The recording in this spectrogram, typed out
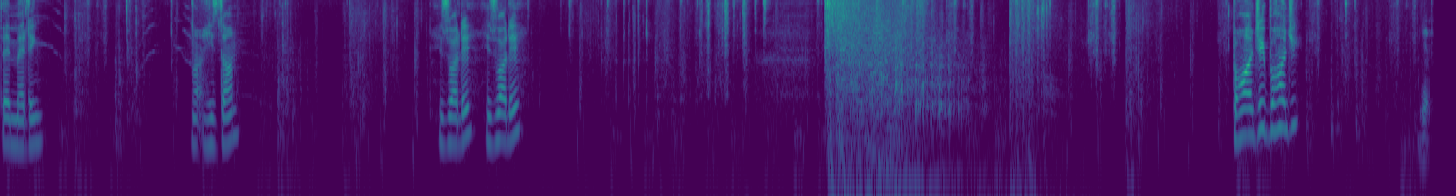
They're medding. No, he's done. He's right here. He's right here. Behind you, behind you. Yep.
